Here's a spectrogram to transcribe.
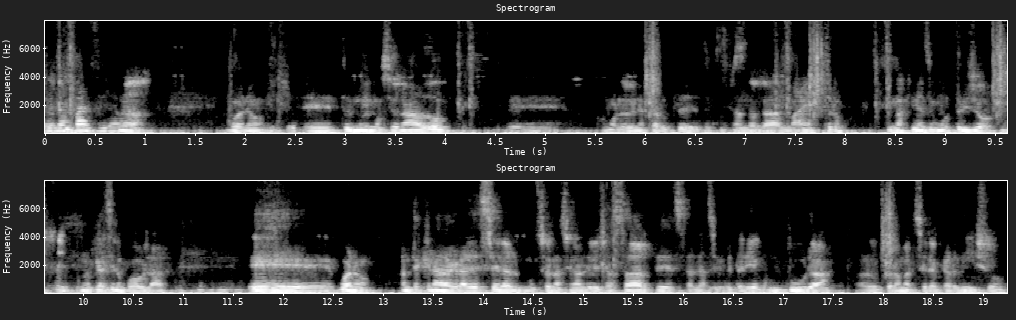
Pero fácil No. Bueno, eh, estoy muy emocionado, eh, como lo deben estar ustedes, escuchando acá al maestro. Imagínense cómo estoy yo, no, casi no puedo hablar. Eh, bueno, antes que nada agradecer al Museo Nacional de Bellas Artes, a la Secretaría de Cultura, a la doctora Marcela Cardillo,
